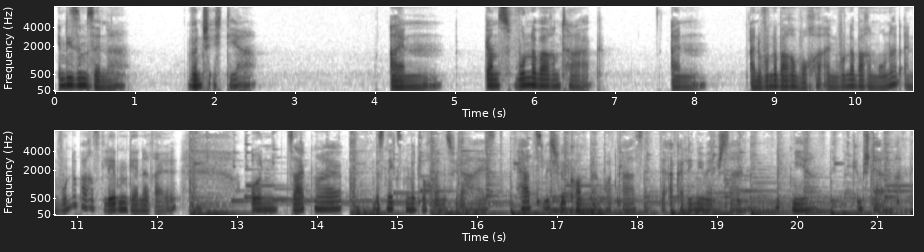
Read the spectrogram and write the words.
In diesem Sinne wünsche ich dir einen ganz wunderbaren Tag, einen, eine wunderbare Woche, einen wunderbaren Monat, ein wunderbares Leben generell. Und sag mal bis nächsten Mittwoch, wenn es wieder heißt, herzlich willkommen beim Podcast der Akademie Menschsein mit mir, Kim Sternemann.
